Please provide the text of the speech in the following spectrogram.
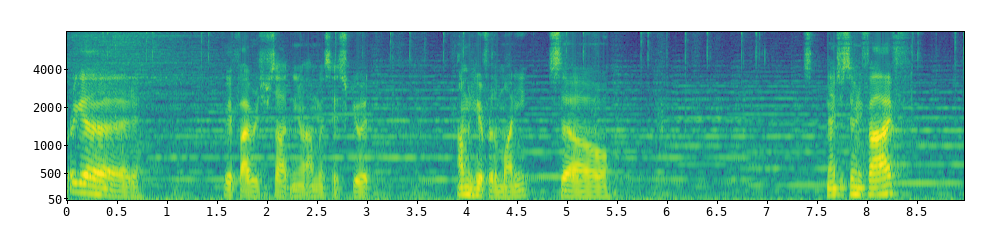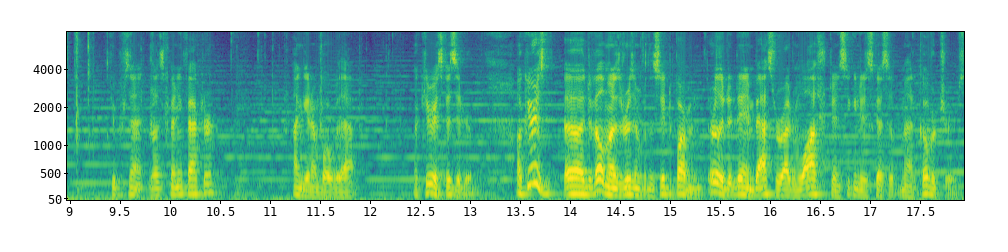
Very good. We have five research slot. You know, I'm going to say screw it. I'm here for the money. So, 1975, 2% less spending factor. I can get on board with that. A curious visitor. A curious uh, development has arisen from the State Department. Earlier today, Ambassador arrived in Washington seeking to discuss diplomatic overtures.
